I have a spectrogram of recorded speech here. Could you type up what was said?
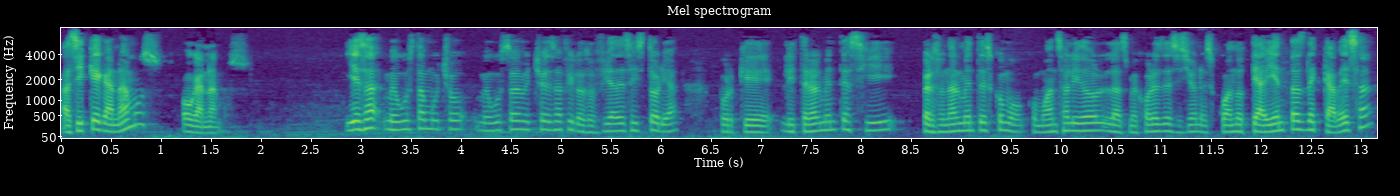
Así que ganamos o ganamos. Y esa me gusta mucho, me gusta mucho esa filosofía de esa historia, porque literalmente así, personalmente es como, como han salido las mejores decisiones. Cuando te avientas de cabeza,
